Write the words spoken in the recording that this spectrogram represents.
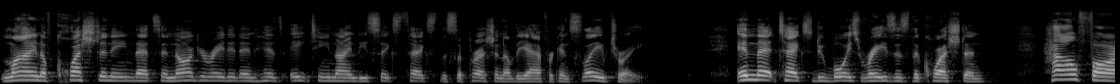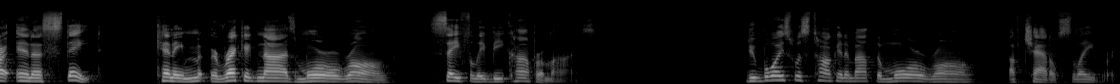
line of questioning that's inaugurated in his 1896 text, The Suppression of the African Slave Trade. In that text, Du Bois raises the question how far in a state can a recognized moral wrong safely be compromised. Du Bois was talking about the moral wrong of chattel slavery.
